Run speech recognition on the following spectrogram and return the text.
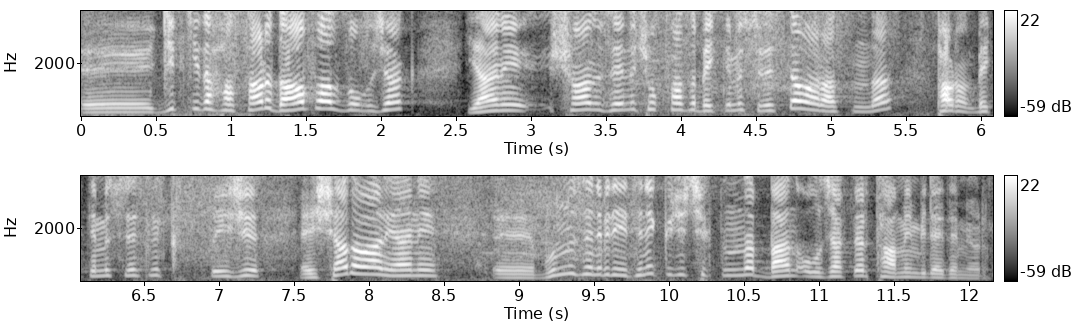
e, gitgide hasarı daha fazla olacak. Yani şu an üzerinde çok fazla bekleme süresi de var aslında. Pardon bekleme süresini kısıtlayıcı eşya da var yani. e, bunun üzerine bir de yetenek gücü çıktığında ben olacakları tahmin bile edemiyorum.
